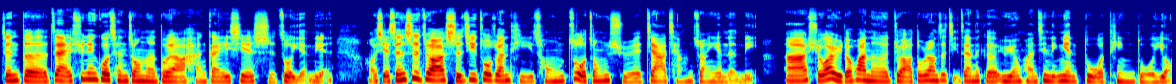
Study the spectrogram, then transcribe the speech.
真的在训练过程中呢，都要涵盖一些实作演练。好，写程式就要实际做专题，从做中学，加强专业能力。啊，学外语的话呢，就要多让自己在那个语言环境里面多听多用。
